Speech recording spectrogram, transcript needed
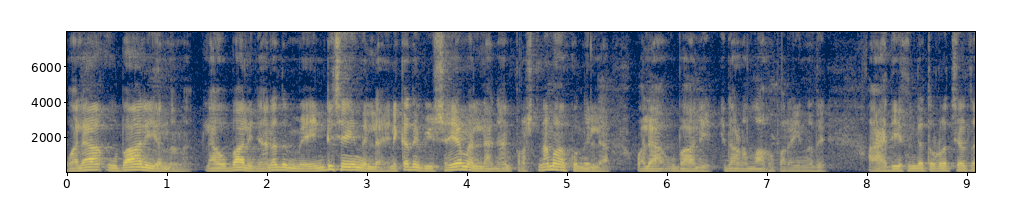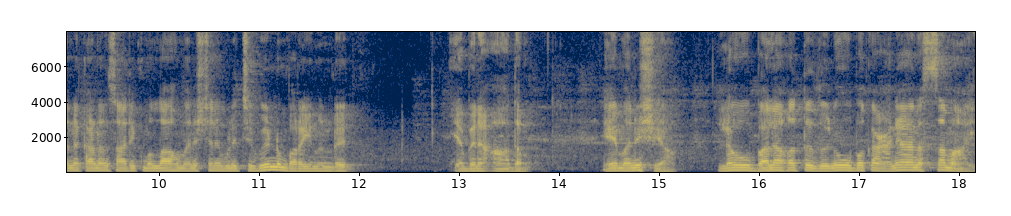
വല ഉബാലി എന്നാണ്. ല ഉബാലി ഞാനത് മെയിൻഡ് ചെയ്യുന്നില്ല എനിക്കത് വിഷയമല്ല ഞാൻ പ്രശ്നമാക്കുന്നില്ല. വല ഉബാലി ഇതാണ് അള്ളാഹു പറയുന്നത്. ആ ഹദീസിന്റെ തുടർച്ചയിൽ തന്നെ കാണാൻ സാധിക്കും. അള്ളാഹു മനുഷ്യനെ വിളിച്ച് വീണ്ടും പറയുന്നുണ്ട് യബന ആദം ഏ മനുഷ്യ ലൗ ബലകത്ത് ദുനൂപക അനാനസമായി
